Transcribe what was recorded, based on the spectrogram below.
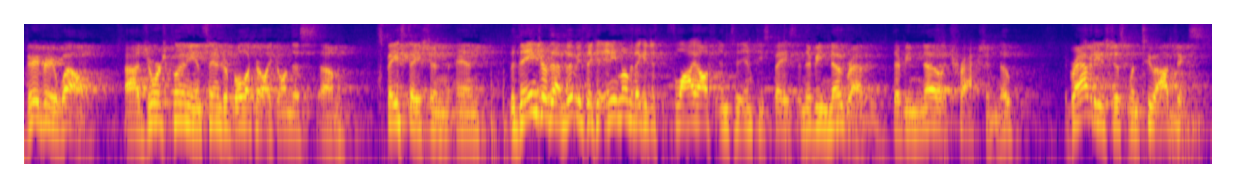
very, very well. Uh, George Clooney and Sandra Bullock are like on this um, space station, and the danger of that movie is they could, any moment, they could just fly off into empty space and there'd be no gravity. There'd be no attraction. No, the gravity is just when two objects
